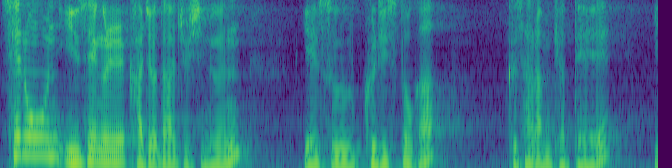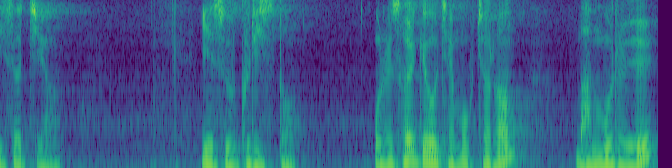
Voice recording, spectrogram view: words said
새로운 인생을 가져다 주시는 예수 그리스도가 그 사람 곁에 있었지요. 예수 그리스도. 오늘 설교 제목처럼 만물을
